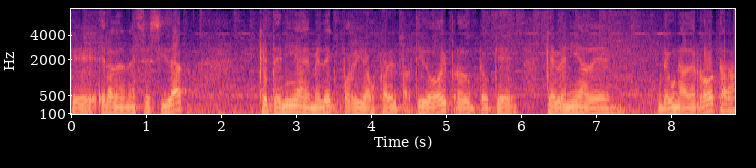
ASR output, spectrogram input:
que era la necesidad que tenía Emelec por ir a buscar el partido hoy, producto que, venía de, una derrota,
